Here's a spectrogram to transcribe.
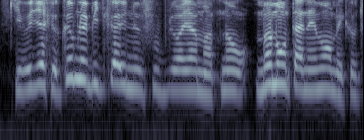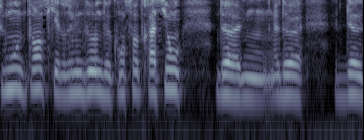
Ce qui veut dire que comme le Bitcoin ne fout plus rien maintenant, momentanément, mais que tout le monde pense qu'il est dans une zone de concentration, de, de, de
